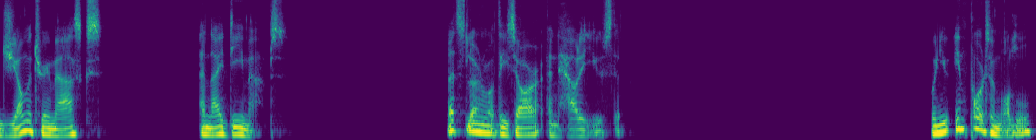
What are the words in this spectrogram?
geometry masks, and ID maps. Let's learn what these are and how to use them. When you import a model,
